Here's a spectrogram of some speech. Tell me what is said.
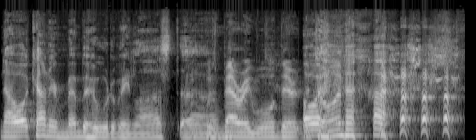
No, I can't even remember who would have been last. Um, Was Barry Ward there at the oh, time?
